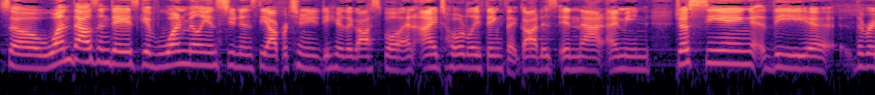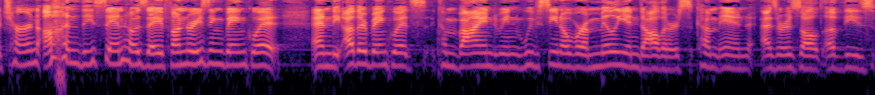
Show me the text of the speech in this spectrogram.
So 1,000 days give 1 million students the opportunity to hear the gospel, and I totally think that God is in that. I mean, just seeing the the return on the San Jose fundraising banquet and the other banquets combined, I mean, we've seen over a million dollars come in as a result of these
